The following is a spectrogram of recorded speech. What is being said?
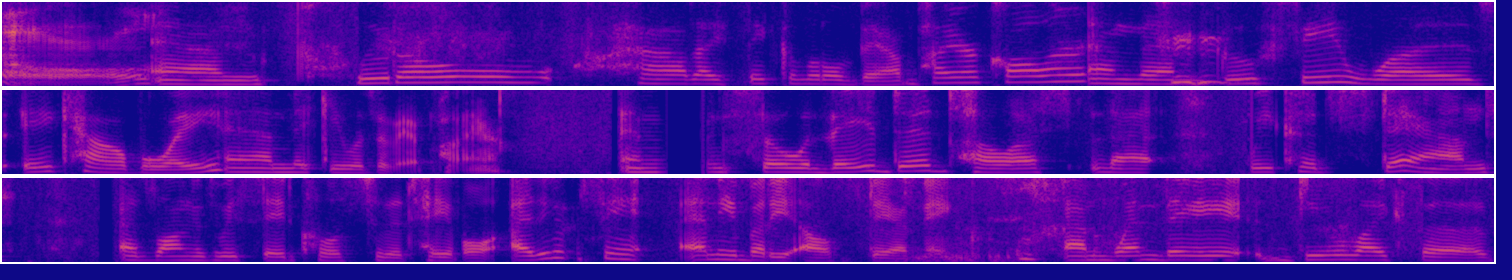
Oh. and Pluto had, I think, a little vampire collar, and then Goofy was a cowboy, and Mickey was a vampire. And so they did tell us that we could stand as long as we stayed close to the table. I didn't see anybody else standing. And when they do like the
